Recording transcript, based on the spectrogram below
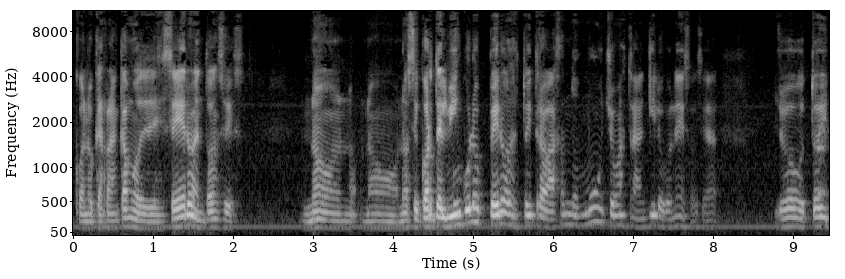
con lo que arrancamos desde cero, entonces no, no, no, no se corta el vínculo, pero estoy trabajando mucho más tranquilo con eso. O sea, yo estoy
